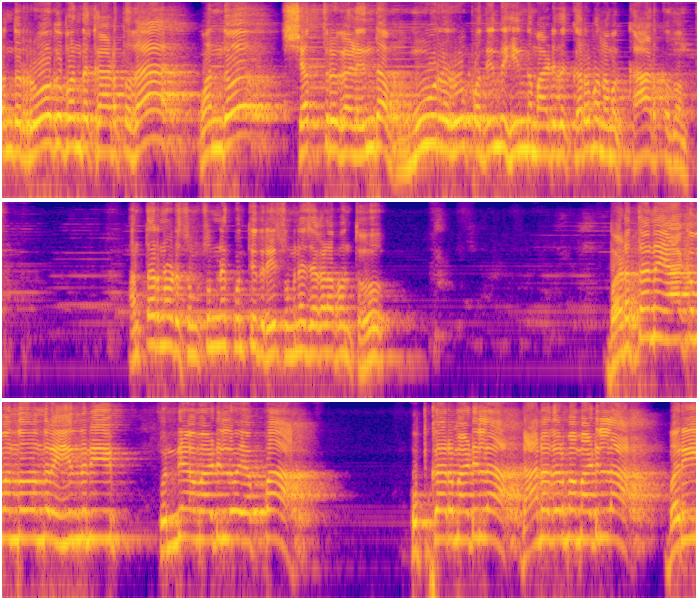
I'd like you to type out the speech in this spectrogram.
ಒಂದು ರೋಗ ಬಂದು ಕಾಡ್ತದ, ಒಂದು ಶತ್ರುಗಳಿಂದ ಮೂರು ರೂಪದಿಂದ ಹಿಂದೆ ಮಾಡಿದ ಕರ್ಮ ನಮಗೆ ಕಾಡ್ತದಂತ. ಅಂತಾರ ನೋಡಿ ಸುಮ್ ಸುಮ್ಮನೆ ಕುಂತಿದ್ರಿ ಸುಮ್ಮನೆ ಜಗಳ ಬಂತು. ಬಡತನ ಯಾಕೆ ಬಂದು ಅಂದ್ರೆ ಹಿಂದೆ ನೀ ಪುಣ್ಯ ಮಾಡಿಲ್ವೋ ಯಪ್ಪ, ಉಪಕಾರ ಮಾಡಿಲ್ಲ, ದಾನ ಧರ್ಮ ಮಾಡಿಲ್ಲ, ಬರೀ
